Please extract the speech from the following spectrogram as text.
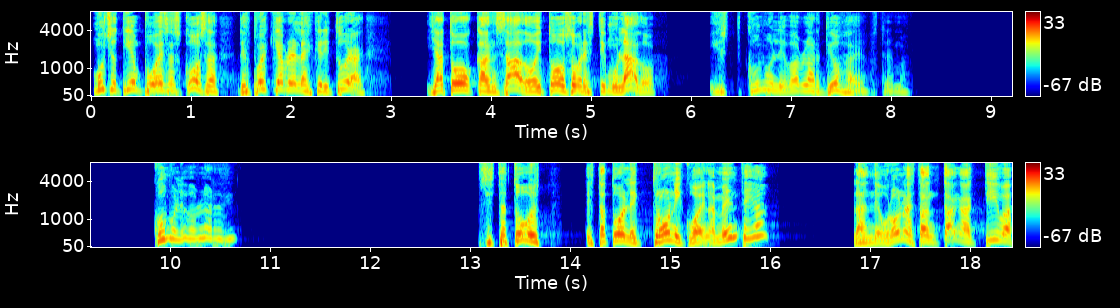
mucho tiempo esas cosas, después que abre la escritura, ya todo cansado y todo sobreestimulado, ¿y cómo le va a hablar Dios a usted, hermano? ¿Cómo le va a hablar a Dios? Si está todo, está todo electrónico en la mente ya. Las neuronas están tan activas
